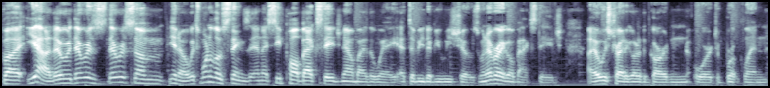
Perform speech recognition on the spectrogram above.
but yeah, there were there was there was some, you know, it's one of those things. And I see Paul backstage now, by the way, at WWE shows. Whenever I go backstage, I always try to go to the Garden or to Brooklyn.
